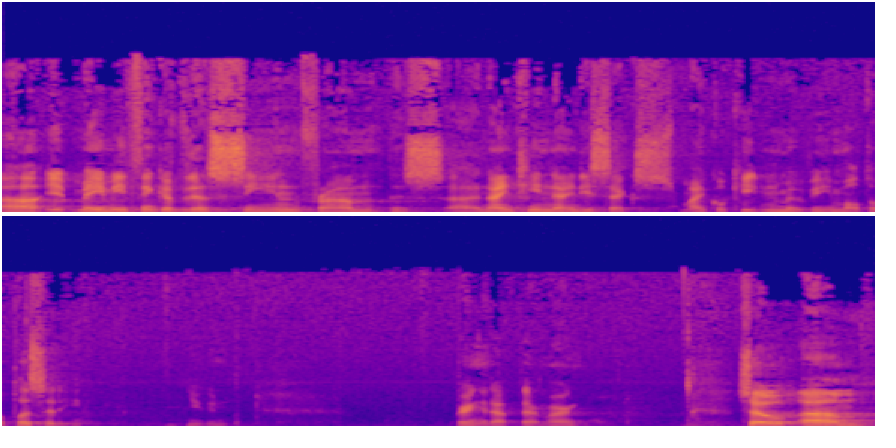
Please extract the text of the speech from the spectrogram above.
uh, it made me think of this scene from this uh, 1996 Michael Keaton movie, Multiplicity. You can bring it up there, Mark. So, um,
